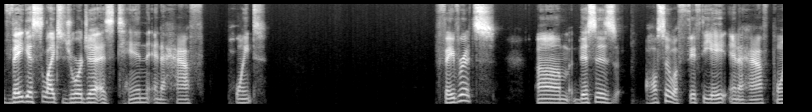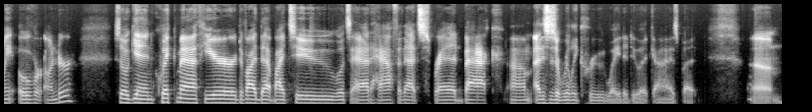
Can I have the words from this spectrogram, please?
Vegas likes Georgia as 10 and a half point favorites. Um, this is also a 58 and a half point over under. So again, quick math here, divide that by two. Let's add half of that spread back. Um, uh, this is a really crude way to do it, guys, but um,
